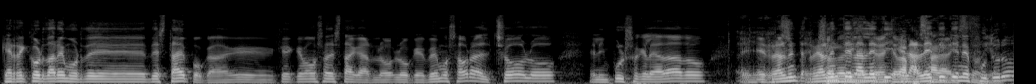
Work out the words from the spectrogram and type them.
¿qué recordaremos de, de esta época? ¿Qué, vamos a destacar? ¿Lo, lo que vemos ahora, el Cholo, el impulso que le ha dado? Eh, El- eh, ¿Realmente, el realmente el Atleti, el tiene historia. futuro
